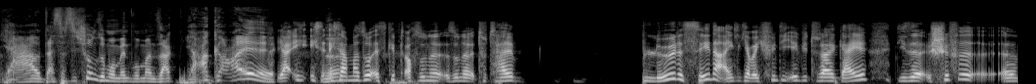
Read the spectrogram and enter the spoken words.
Ja, und das, das ist schon so ein Moment, wo man sagt, ja, geil. Ja, ich, ich, Ne? ich sag mal so, es gibt auch so eine, so eine total blöde Szene eigentlich, aber ich finde die irgendwie total geil. Diese Schiffe, äh,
